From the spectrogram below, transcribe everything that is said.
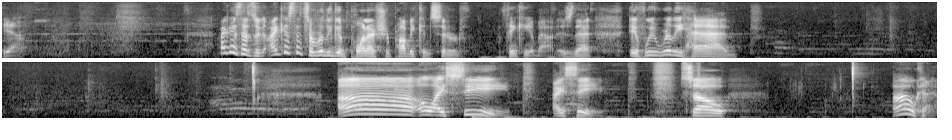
Yeah. I guess that's a, I guess that's a really good point. I should probably consider thinking about is that if we really had Ah, oh, I see. I see. So, oh, okay.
